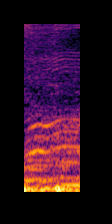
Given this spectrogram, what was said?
goes.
